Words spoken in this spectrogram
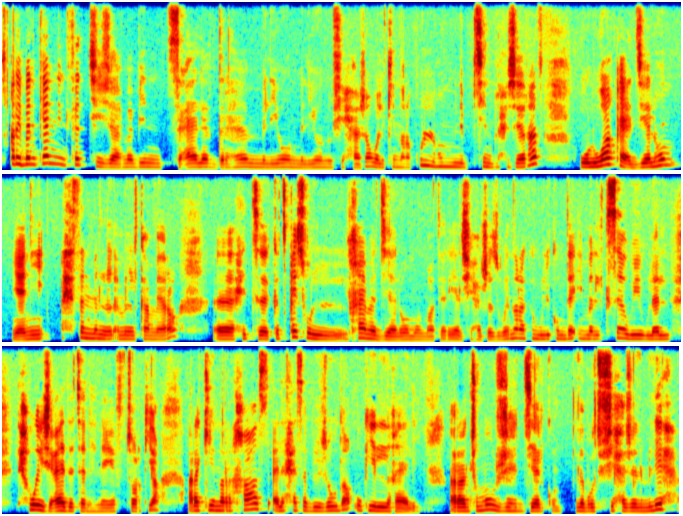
تقريبا كاملين في الاتجاه ما بين 9000 درهم مليون مليون وشي حاجة ولكن راه كلهم منبتين بالحجيرات. والواقع ديالهم يعني أحسن من من الكاميرا آه، حيت كتقيسوا الخامة ديالهم وال matériel شي حاجة زوينة. راه كنقول لكم دائما الكساوي ولا الحوايج عادة هنايا في تركيا راه كاين الرخاص على حسب الجودة وكاين الغالي. راه نتوما والجهد ديالكم. إلا بغيتو شي حاجة المليح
